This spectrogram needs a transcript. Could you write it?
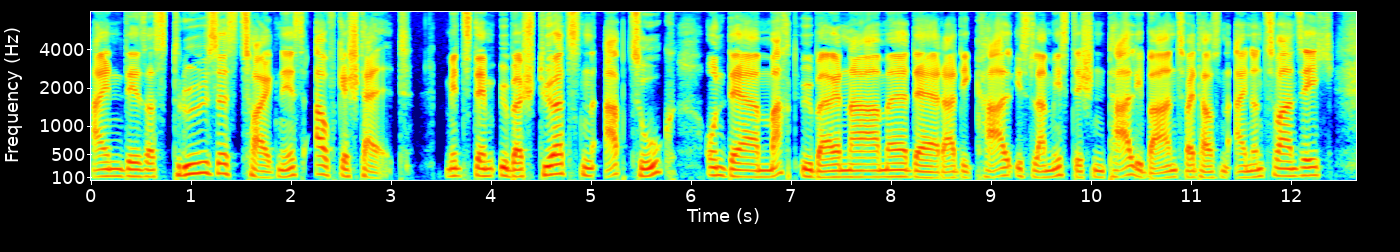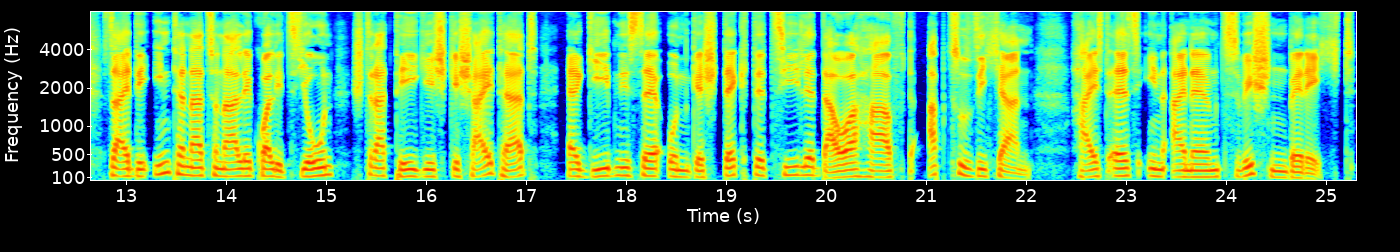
ein desaströses Zeugnis aufgestellt. Mit dem überstürzten Abzug und der Machtübernahme der radikal-islamistischen Taliban 2021 sei die internationale Koalition strategisch gescheitert, Ergebnisse und gesteckte Ziele dauerhaft abzusichern, heißt es in einem Zwischenbericht.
